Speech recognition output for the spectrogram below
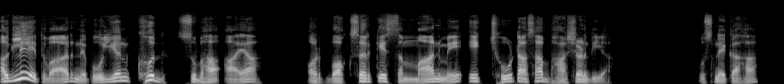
अगले इतवार नेपोलियन खुद सुबह आया और बॉक्सर के सम्मान में एक छोटा सा भाषण दिया। उसने कहा,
